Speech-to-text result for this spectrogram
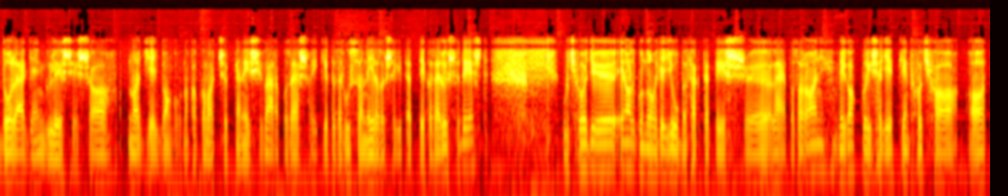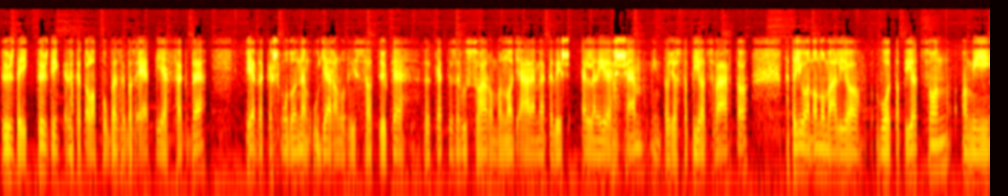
dollárgyengülés és a nagy jegybankoknak a kamatcsökkenési várakozásai 2024 azok segítették az erősödést. Úgyhogy én azt gondolom, hogy egy jó befektetés lehet az arany, még akkor is egyébként, hogyha a tőzsdék, tőzsdén kereskedett alapokba, ezekbe az ETF-ekbe érdekes módon nem úgy áramlott vissza a tőke 2023-ban nagy áremelkedés ellenére sem, mint ahogy azt a piac várta. Tehát egy olyan anomália volt a piacon, ami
